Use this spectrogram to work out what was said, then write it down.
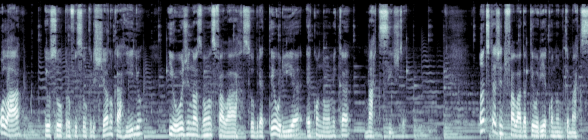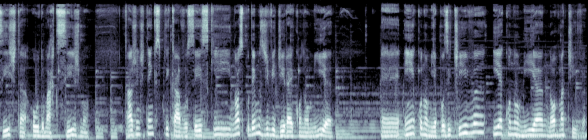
Olá, eu sou o professor Cristiano Carrilho e hoje nós vamos falar sobre a teoria econômica marxista. Antes da gente falar da teoria econômica marxista ou do marxismo, a gente tem que explicar a vocês que nós podemos dividir a economia é, em economia positiva e economia normativa.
